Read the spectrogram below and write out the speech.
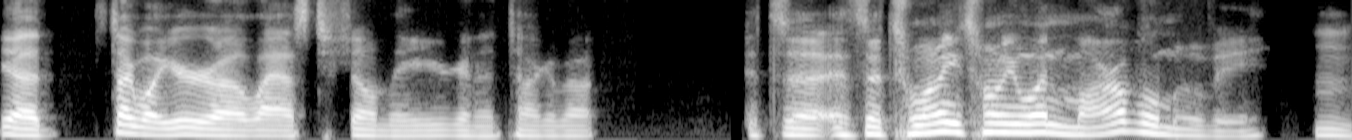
yeah, let's talk about your uh, last film that you're going to talk about. it's a it's a 2021 Marvel movie. Hmm.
